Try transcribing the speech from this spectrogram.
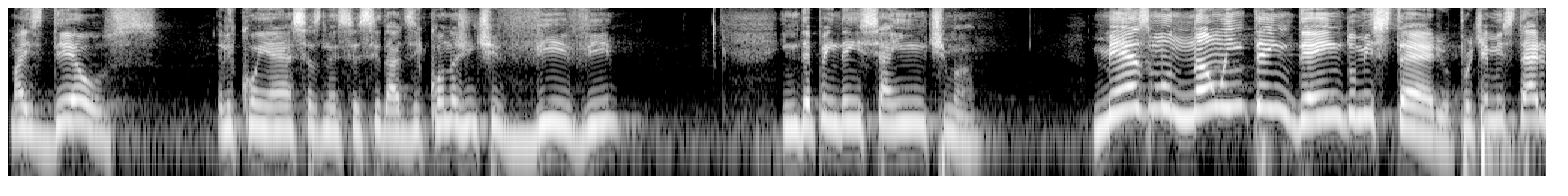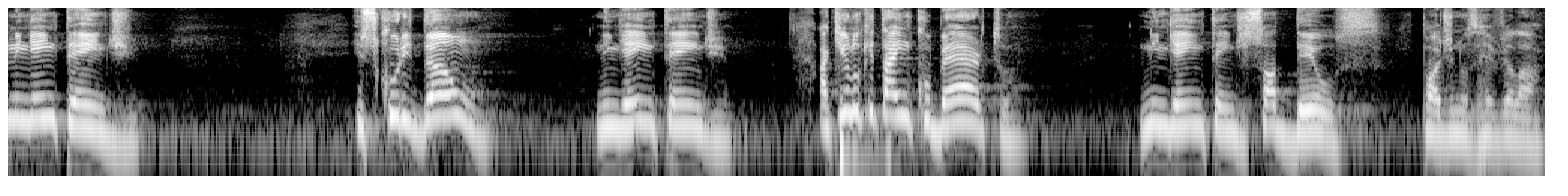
Mas Deus, Ele conhece as necessidades. E quando a gente vive independência íntima, mesmo não entendendo o mistério, porque mistério ninguém entende, escuridão, ninguém entende, aquilo que está encoberto, ninguém entende, só Deus pode nos revelar.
